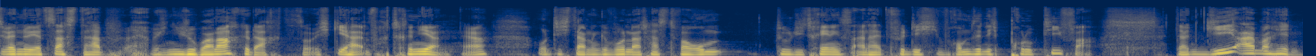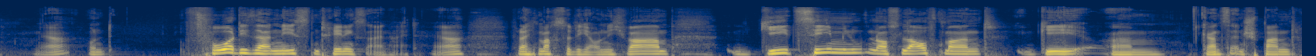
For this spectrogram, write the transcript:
wenn du jetzt sagst, da habe hab ich nie drüber nachgedacht, so ich gehe einfach trainieren, ja, und dich dann gewundert hast, warum du die Trainingseinheit für dich, warum sie nicht produktiv war, dann geh einmal hin, ja, und vor dieser nächsten Trainingseinheit, ja, vielleicht machst du dich auch nicht warm, geh zehn Minuten aufs Laufband, geh ähm, ganz entspannt,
